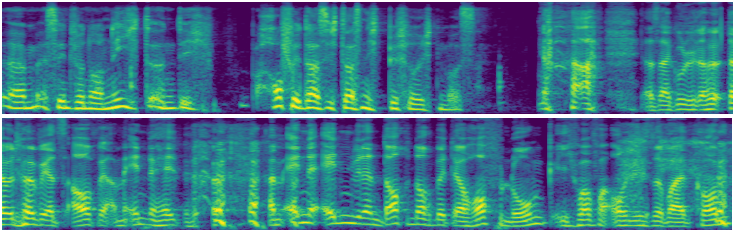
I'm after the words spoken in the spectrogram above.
ähm, sind wir noch nicht und ich hoffe, dass ich das nicht befürchten muss. Das ist ja gut, damit hören wir jetzt auf. Am Ende, am Ende enden wir dann doch noch mit der Hoffnung. Ich hoffe auch nicht so weit kommen.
